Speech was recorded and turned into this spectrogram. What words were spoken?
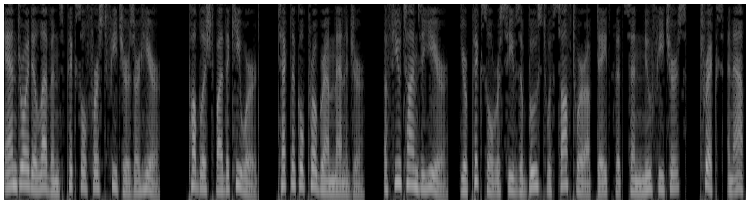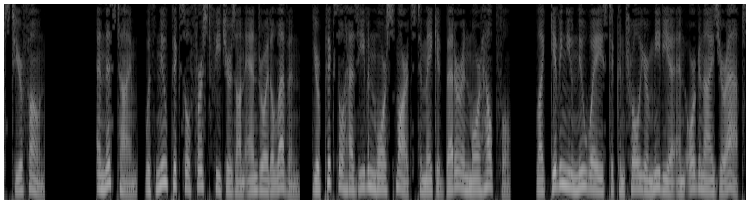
Android 11's Pixel First features are here. Published by the Keyword Technical Program Manager. A few times a year, your Pixel receives a boost with software updates that send new features, tricks, and apps to your phone. And this time, with new Pixel First features on Android 11, your Pixel has even more smarts to make it better and more helpful. Like giving you new ways to control your media and organize your apps,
